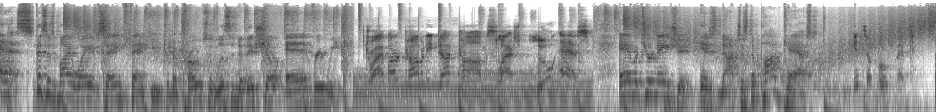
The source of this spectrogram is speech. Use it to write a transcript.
S. This is my way of saying thank you to the pros who listen to this show every week. Drybarcomedy.com slash Lou S. Amateur Nation is not just a podcast, it's a movement.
